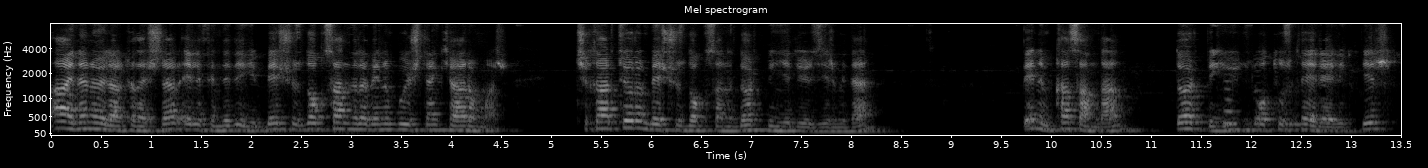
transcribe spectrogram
Aynen öyle arkadaşlar. Elif'in dediği gibi 590 lira benim bu işten karım var. Çıkartıyorum 590'ı 4720'den. Benim kasamdan 4130 TL'lik bir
